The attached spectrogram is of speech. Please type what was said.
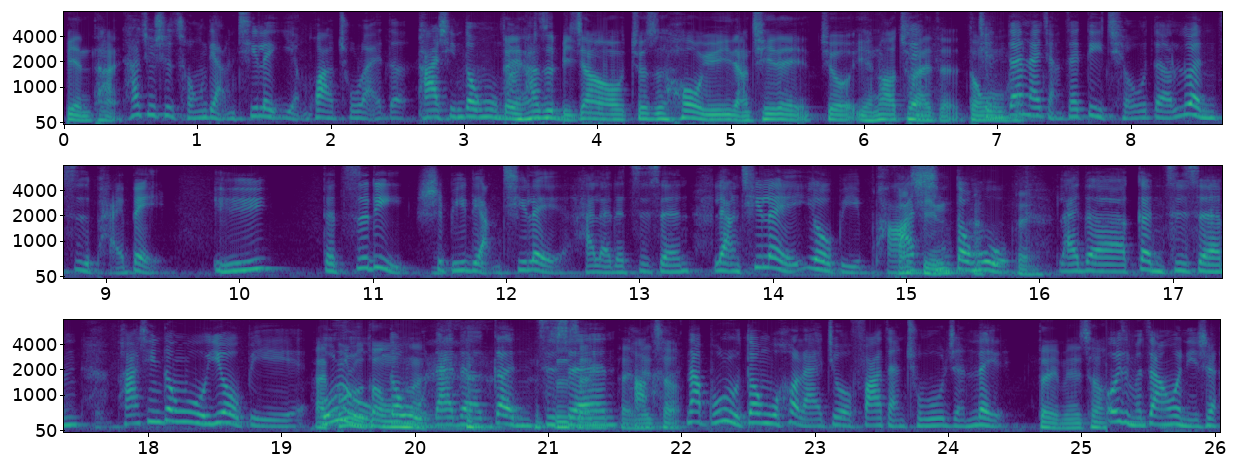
变态，它就是从两栖类演化出来的爬行动物嘛。对，它是比较就是后于两栖类就演化出来的动物。简单来讲，在地球的论字排辈，鱼。的资历是比两栖类还来得资深，两栖类又比爬行动物 来得更资深，爬行动物又比哺乳动物 来得更资深。好，那哺乳动物后来就发展出人类。对，没错。为什么这样问你是？是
